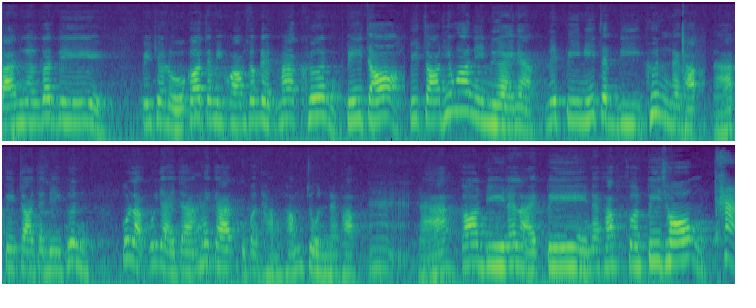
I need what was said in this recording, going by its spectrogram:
การเงินก็ดี ปีฉลูก็จะมีความสำเร็จมากขึ้น ปีจอ ปีจอที่ว่าเหนื่อยๆเนี่ยในปีนี้จะดีขึ้นนะครับนะปีจอจะดีขึ้น ผู้หลักผู้ใหญ่จะให้การอุปถัมภ์ค้ำจุนนะครับอ่านะก็ดีหลายๆปีนะครับ ส่วนปีชง ค่ะ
